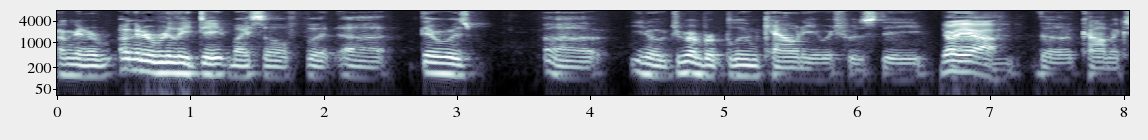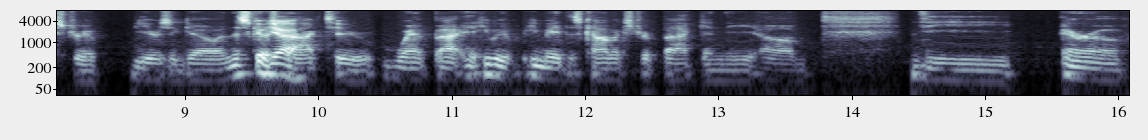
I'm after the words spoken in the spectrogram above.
I'm gonna I'm gonna really date myself, but uh, there was, uh, you know, do you remember Bloom County, which was the Oh, yeah. um, the comic strip years ago, and this goes Yeah. back to went back. He he made this comic strip back in the um, the era of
